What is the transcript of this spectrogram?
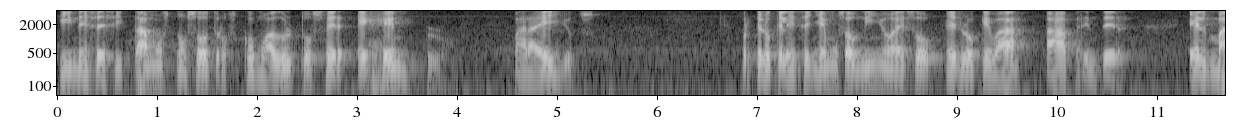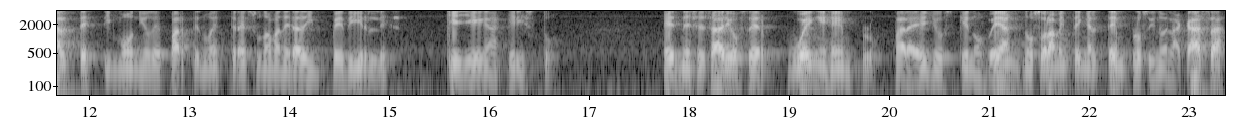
Y necesitamos nosotros como adultos ser ejemplo para ellos. Porque lo que le enseñemos a un niño eso es lo que va a aprender. El mal testimonio de parte nuestra es una manera de impedirles que lleguen a Cristo. Es necesario ser buen ejemplo para ellos, que nos vean no solamente en el templo, sino en la casa,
